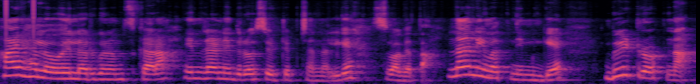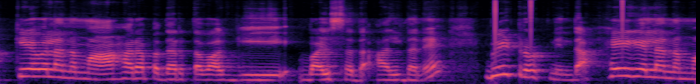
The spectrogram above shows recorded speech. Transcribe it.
ಹಾಯ್ ಹಲೋ ಎಲ್ಲರಿಗೂ ನಮಸ್ಕಾರ. ಇಂದ್ರಾಣಿ ದ್ರೋಸ್ ಯೂಟ್ಯೂಬ್ ಚಾನಲ್ಗೆ ಸ್ವಾಗತ. ನಾನು ಇವತ್ತು ನಿಮಗೆ ಬೀಟ್ರೋಟ್ನ ಕೇವಲ ನಮ್ಮ ಆಹಾರ ಪದಾರ್ಥವಾಗಿ ಬಳಸದ ಅಲ್ದನೆ ಬೀಟ್ರೋಟ್ನಿಂದ ಹೇಗೆಲ್ಲ ನಮ್ಮ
